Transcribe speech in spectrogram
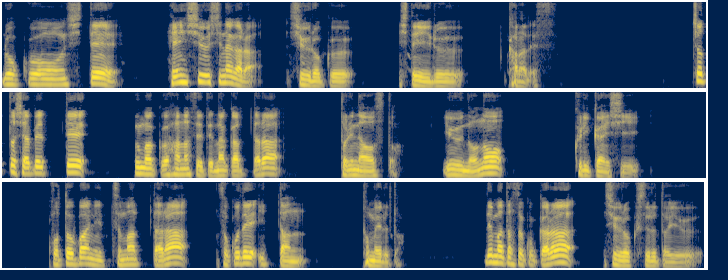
録音して編集しながら収録しているからです。ちょっと喋ってうまく話せてなかったら撮り直すというのの繰り返し。言葉に詰まったらそこで一旦止めると。で、またそこから収録するという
